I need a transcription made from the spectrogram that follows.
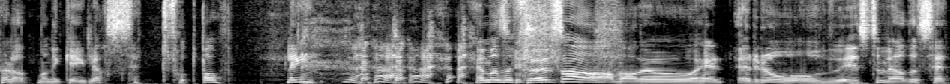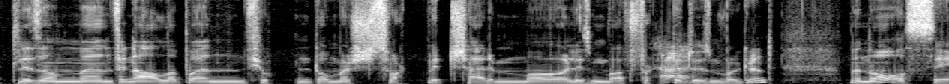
føler at man ikke egentlig har sett fotball. Lenger. Ja, men altså, før så var vi jo helt råoverbevist om vi hadde sett liksom, en finale på en 14-tommers svart-hvitt skjerm og liksom bare 40 000 folk rundt. Men nå å se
